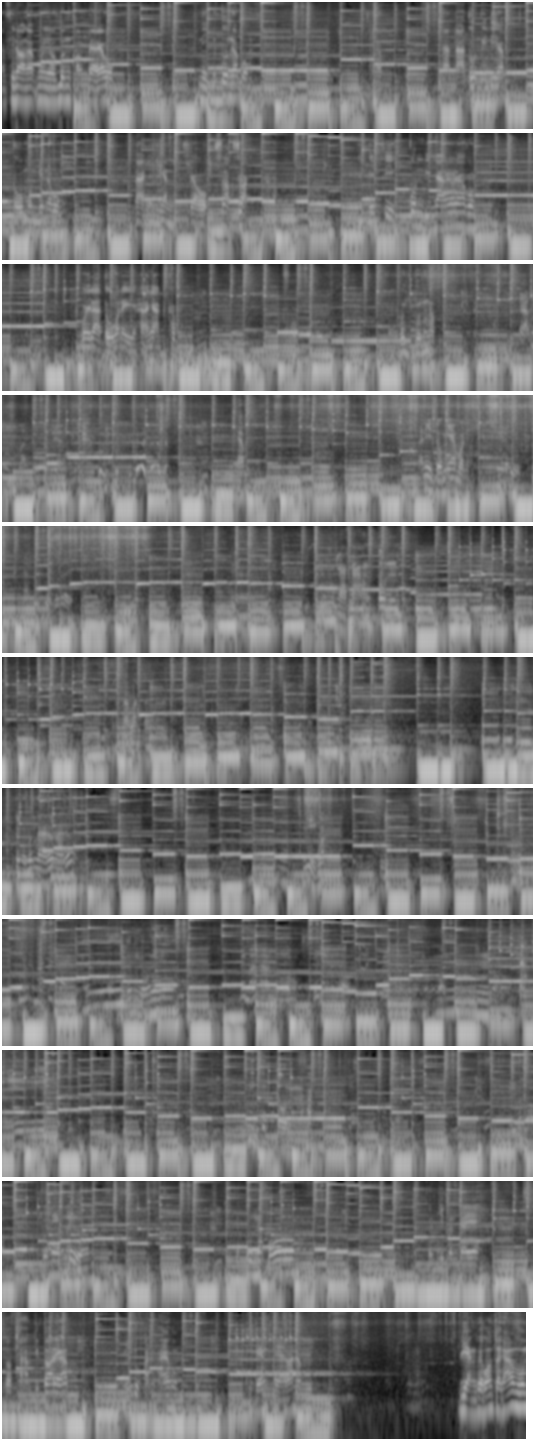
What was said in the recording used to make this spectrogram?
ครับพี่น้องครับนี่บิ้งของแปลกครับผมนี่คือตุ้นครับผมครับหน้าตาตุ้นเป็นดีครับโตหมุนดินครับผมหน้าเนียนเขียวสลักสลักเป็นสีก้นดินยางแล้วนะครับผมไวลาโตมาในหายากครับ นนี้ตัวเมียบ่นี่หน้าตาของตุนน่ารักจังเลยเบิ่งหน้าเด้อหน้าเด้อ ต่อเลยครับ มีลูกขันขายครับผมแข็งขยายร้านครับเลี้ยงเพื่อความสวยงามครับผม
